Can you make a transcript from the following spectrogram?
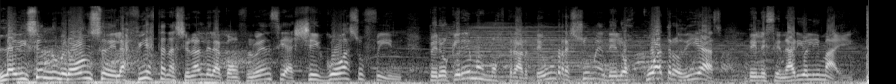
La edición número 11 de la Fiesta Nacional de la Confluencia llegó a su fin, pero queremos mostrarte un resumen de los cuatro días del escenario Limay.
